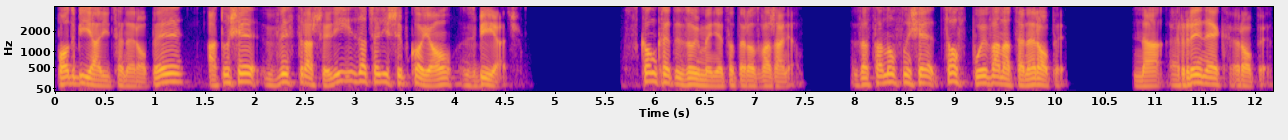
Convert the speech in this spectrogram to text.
podbijali cenę ropy, a tu się wystraszyli i zaczęli szybko ją zbijać. Skonkretyzujmy nieco te rozważania. Zastanówmy się, co wpływa na cenę ropy. Na rynek ropy.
